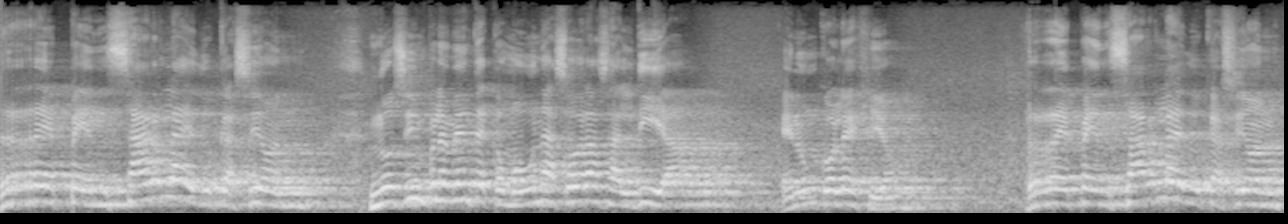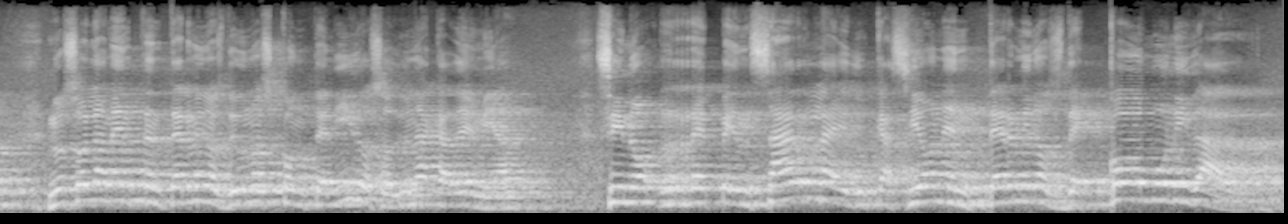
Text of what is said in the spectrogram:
repensar la educación, no simplemente como unas horas al día en un colegio, repensar la educación, no solamente en términos de unos contenidos o de una academia, sino repensar la educación en términos de comunidad.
